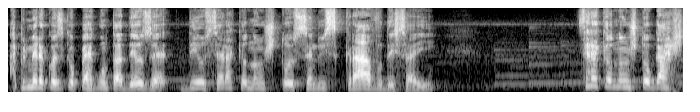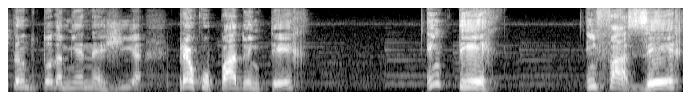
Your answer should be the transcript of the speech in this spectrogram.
a primeira coisa que eu pergunto a Deus é: Deus, será que eu não estou sendo escravo disso aí? Será que eu não estou gastando toda a minha energia preocupado em ter? Em ter, em fazer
